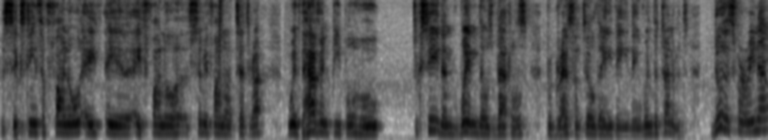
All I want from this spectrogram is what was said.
the 16th of final, eighth, eh, eighth final, semi-final, etc., with having people who succeed and win those battles, progress until they, they, they win the tournament. Do this for Arena,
